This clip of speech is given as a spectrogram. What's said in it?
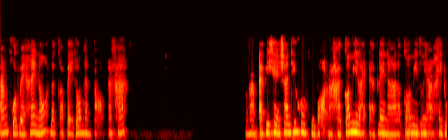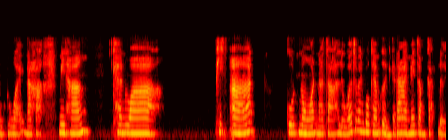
ตั้งโพสต์ไว้ให้เนาะแล้วก็ไปร่วมกันตอบนะคะสำหรับแอปพลิเคชันที่คุณครูบอกนะคะ ก็มีหลายแอปเลยนะ แล้วก็มีตัวอย่างให้ดูด้วยนะคะ มีทั้ง Canva PicArt GoodNote นะจ๊ะ หรือว่าจะเป็นโปรแกรมอื่นก็ได้ไม่จำกัดเลย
